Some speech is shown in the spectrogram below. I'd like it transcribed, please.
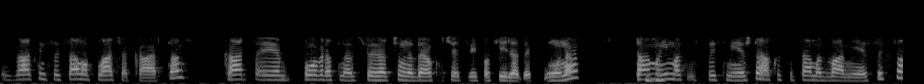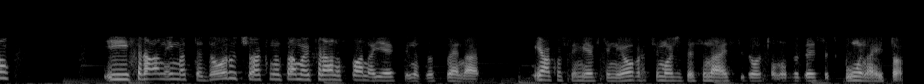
Zatim se samo plaća karta. Karta je povratna, se računa da je oko 4.500 kuna. Tamo uh imate smještaj ako ste tamo dva mjeseca. I hranu imate doručak, no tamo je hrana stvarno jeftina za sve nas. jako su im jeftini obroci, možete se najesti doslovno za 10 kuna i to.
